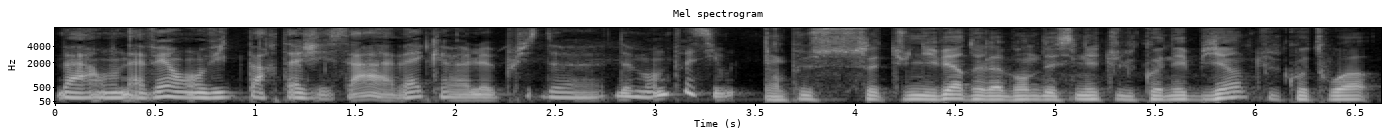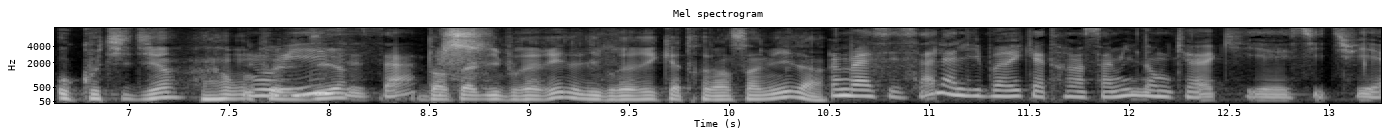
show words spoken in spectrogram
bah, on avait envie de partager ça avec le plus de, monde possible. En plus, cet univers de la bande dessinée, tu le connais bien, tu le côtoies au quotidien, on peut le dire. Ça. Dans ta librairie, la librairie 85 000. Bah, c'est ça, la librairie 85 000, donc, qui est située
